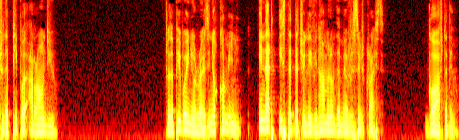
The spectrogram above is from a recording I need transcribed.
to the people around you, to the people in your race, in your community, in that estate that you live in. How many of them have received Christ? Go after them.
